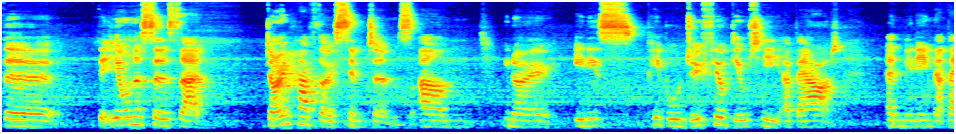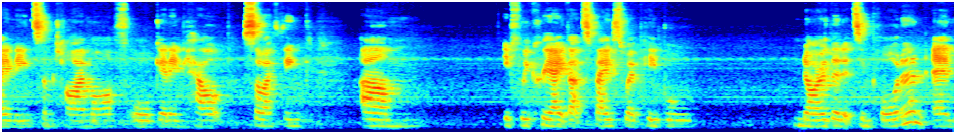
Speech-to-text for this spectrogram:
the the illnesses that don't have those symptoms, um, you know, it is people do feel guilty about admitting that they need some time off or getting help. So I think um, if we create that space where people know that it's important and,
